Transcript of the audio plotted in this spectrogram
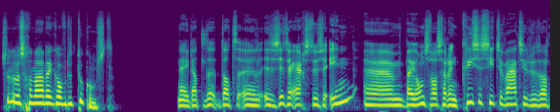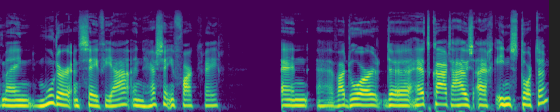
zullen we eens gaan nadenken over de toekomst? Nee, dat, dat eh, zit er ergens tussenin. Ehm, bij ons was er een crisissituatie doordat mijn moeder een CVA, een herseninfarct kreeg. En eh, waardoor de, het kaartenhuis eigenlijk instortte.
